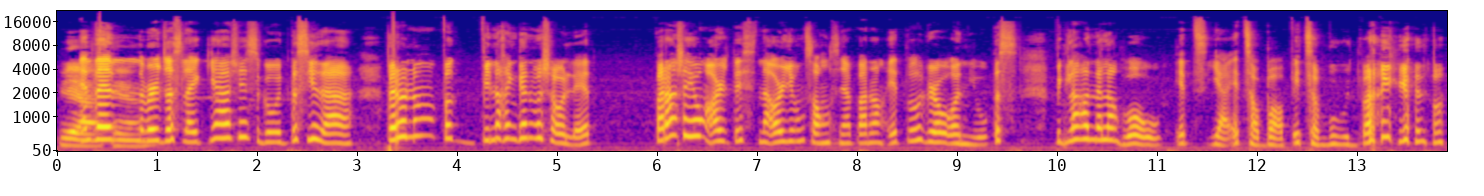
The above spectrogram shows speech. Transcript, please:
Yeah. And then, yeah. we're just like, yeah, she's good. Tapos yun na. Pero nung pag pinakinggan mo siya ulit, parang siya yung artist na, or yung songs niya, parang it will grow on you. Tapos, bigla ka na lang, whoa, it's, yeah, it's a bop, it's a mood. Parang gano'n.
